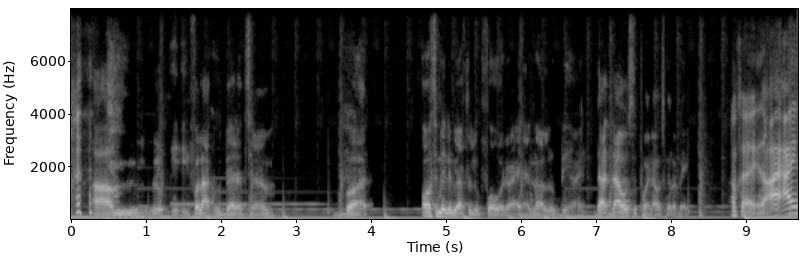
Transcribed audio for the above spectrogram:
um, for lack of a better term. But ultimately, we have to look forward, right, and not look behind. That that was the point I was going to make. Okay, I, I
